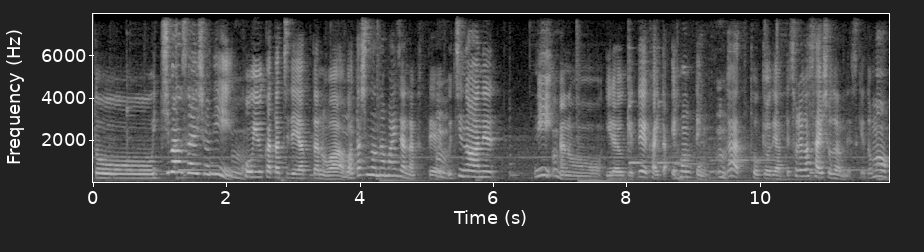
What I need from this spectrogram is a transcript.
と一番最初にこういう形でやったのは、うん、私の名前じゃなくて、うん、うちの姉に、うん、あの依頼を受けて書いた絵本展が東京であってそれが最初なんですけども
